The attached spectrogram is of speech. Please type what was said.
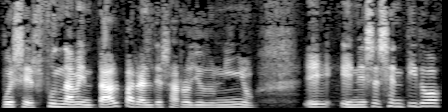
pues es fundamental para el desarrollo de un niño. Eh, en ese sentido,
